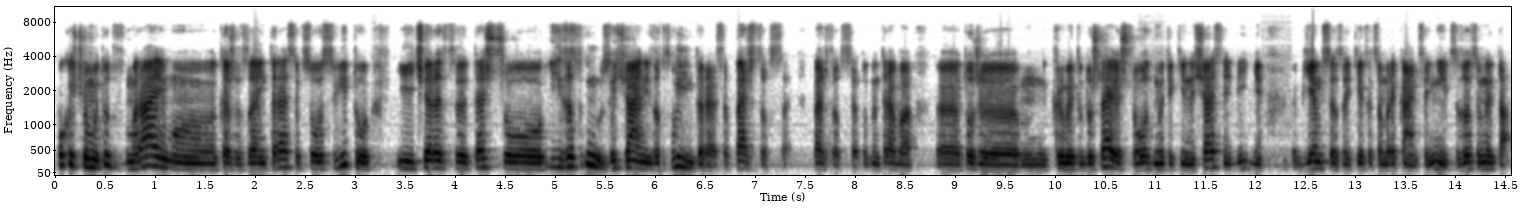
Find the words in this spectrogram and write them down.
Поки що ми тут вмираємо, кажу, за інтереси всього світу, і через те, що і за ну, звичайно, і за свої інтереси, перш за все, перш за все, тут не треба е, теж кривити душею, що от ми такі нещасні, бідні, б'ємося за якихось американців. Ні, це зовсім не так.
